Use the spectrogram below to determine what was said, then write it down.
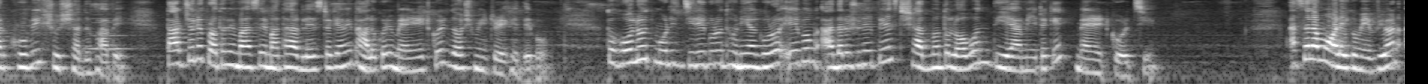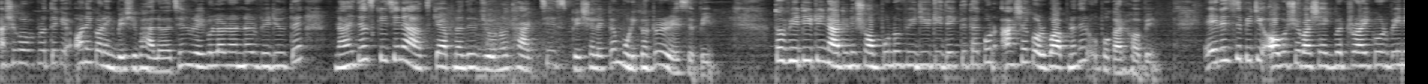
আর খুবই সুস্বাদুভাবে। তার জন্য প্রথমে মাছের মাথা আর লেজটাকে আমি ভালো করে ম্যারিনেট করে দশ মিনিট রেখে দেবো। তো হলুদ, মরিচ, জিরে গুঁড়ো, ধনিয়া গুঁড়ো এবং আদা রসুনের পেস্ট স্বাদ মতো লবণ দিয়ে আমি এটাকে ম্যারিনেট করছি। আসসালামু আলাইকুম এভরিওয়ান আশা করব প্রত্যেকে অনেক অনেক বেশি ভালো আছেন। রেগুলার রান্নার ভিডিওতে নাহিদাস কিচেনে আজকে আপনাদের জন্য থাকছে স্পেশাল একটা মুড়িঘণ্টর রেসিপি তো ভিডিওটি না টেনে সম্পূর্ণ ভিডিওটি দেখতে থাকুন। আশা করব আপনাদের উপকার হবে। এই রেসিপিটি অবশ্যই বাসায় একবার ট্রাই করবেন।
